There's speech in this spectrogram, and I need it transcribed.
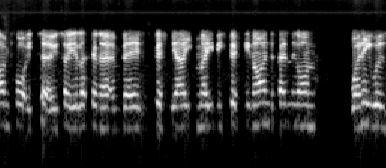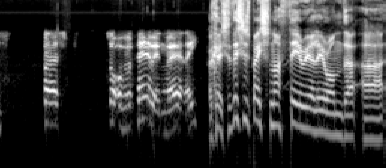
I'm 42, so you're looking at him being 58, maybe 59, depending on when he was first sort of appearing, really. Okay, so this is based on our theory earlier on that uh,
